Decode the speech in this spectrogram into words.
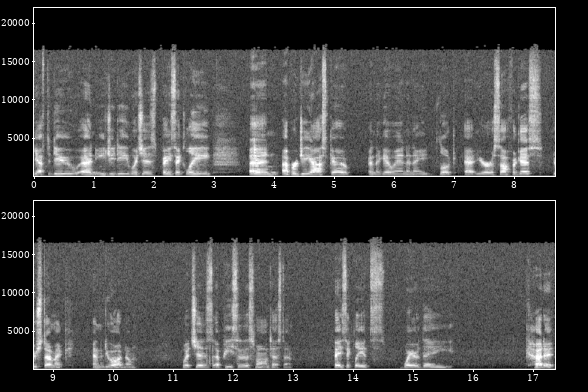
you have to do an EGD, which is basically an upper GI scope, and they go in and they look at your esophagus, your stomach, and the duodenum, which is a piece of the small intestine. Basically, it's where they cut it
